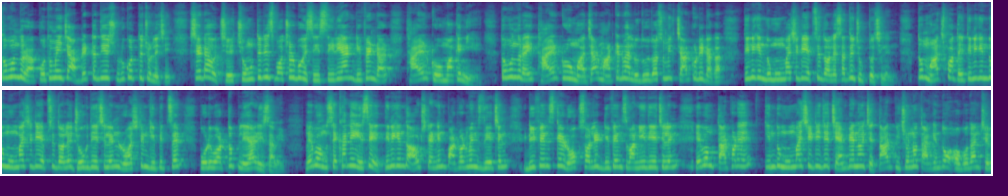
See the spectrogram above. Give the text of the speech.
তো বন্ধুরা, প্রথমেই যে আপডেটটা দিয়ে শুরু করতে চলেছি, সেটা হচ্ছে চৌত্রিশ বছর বয়সী সিরিয়ান ডিফেন্ডার থায়ের ক্রৌমাকে নিয়ে। তো বন্ধুরা, এই থায়ের ক্রৌমা, যার মার্কেট ভ্যালু দুই দশমিক চার কোটি টাকা, তিনি কিন্তু মুম্বাই সিটি এফসি দলের সাথে যুক্ত ছিলেন। তো মাঝপথে তিনি কিন্তু মুম্বাই সিটি এফসি দলে যোগ দিয়েছিলেন রস্টিন গিপিটসের পরিবর্ত প্লেয়ার হিসাবে। এবং সেখানে এসে তিনি কিন্তু আউটস্ট্যান্ডিং পারফরমেন্স দিয়েছেন। ডিফেন্সকে রক সলিড ডিফেন্স বানিয়ে দিয়েছিলেন এবং তারপরে কিন্তু মুম্বাই সিটি যে চ্যাম্পিয়ন হয়েছে, তার পিছনেও তার কিন্তু অবদান ছিল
